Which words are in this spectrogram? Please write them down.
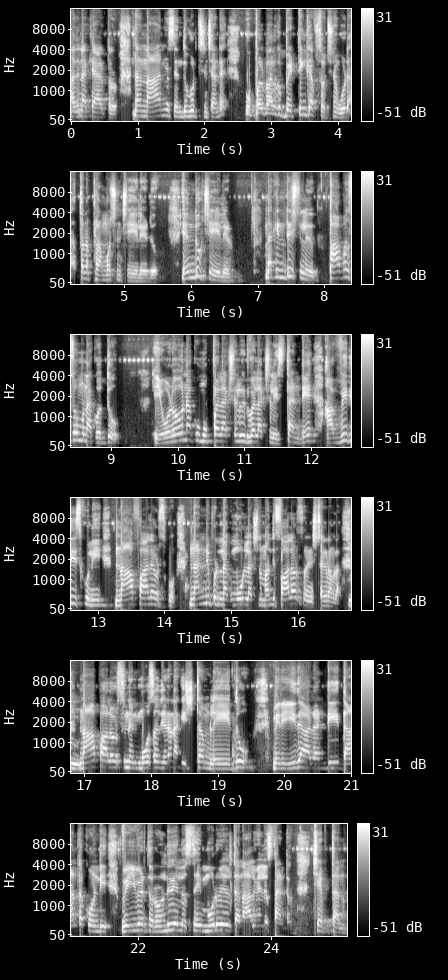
అది నా క్యారెక్టర్ నా నాన్ ఎందుకు గుర్తించంటే ఉప్పల్ బాలకు బెట్టింగ్ క్యాప్స్ వచ్చినా కూడా తన ప్రమోషన్ చేయలేడు. ఎందుకు చేయలేడు? నాకు ఇంట్రెస్ట్ లేదు. పాపం సొమ్ము నాకు వద్దు ఎవడో నాకు ముప్పై లక్షలు ఇరవై లక్షలు ఇస్తా అంటే అవి తీసుకుని నా ఫాలోవర్స్కు నన్ను ఇప్పుడు నాకు మూడు లక్షల మంది ఫాలోవర్స్ ఇన్స్టాగ్రామ్లో. నా ఫాలోవర్స్ నేను మోసం చేయడం నాకు ఇష్టం లేదు. మీరు ఇది ఆడండి దాంట్లో కొండి వెయ్యి పెడతా రెండు వేలు వస్తాయి మూడు వేలు వస్తాయి నాలుగు వేలు వస్తాయి అంటారు. చెప్తాను.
